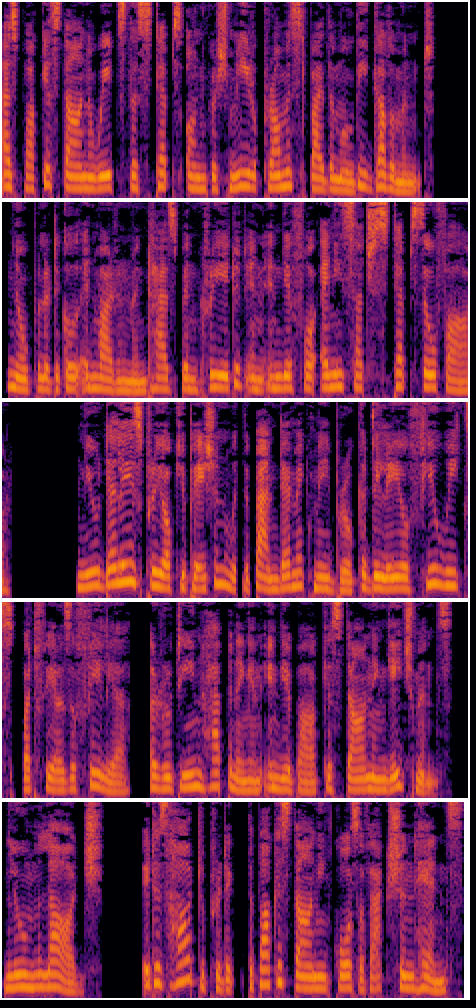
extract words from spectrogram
as Pakistan awaits the steps on Kashmir promised by the Modi government. No political environment has been created in India for any such step so far. New Delhi's preoccupation with the pandemic may brook a delay of few weeks but fears of failure, a routine happening in India-Pakistan engagements, loom large. It is hard to predict the Pakistani course of action hence,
